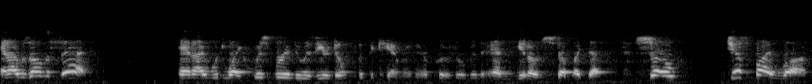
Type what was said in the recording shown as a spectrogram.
and I was on the set, and I would like whisper into his ear, "Don't put the camera there, put it over there," and you know stuff like that. So just by luck,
